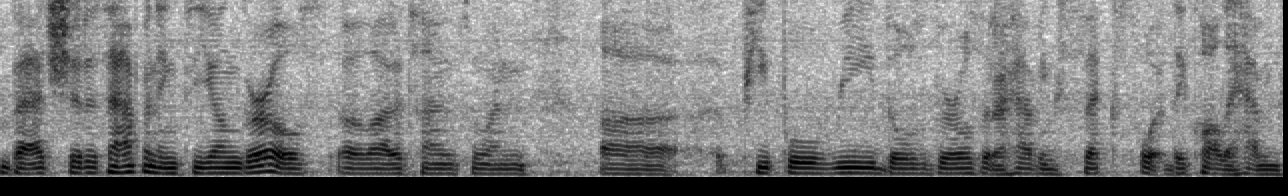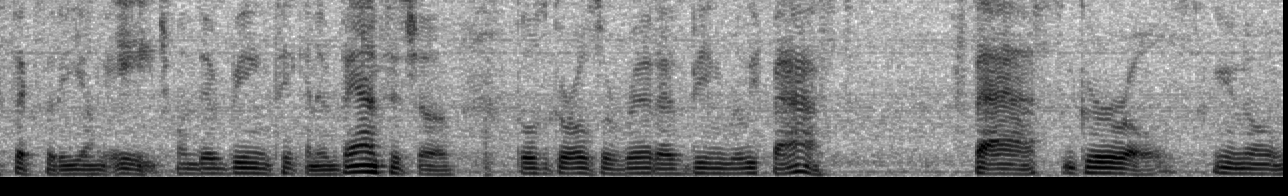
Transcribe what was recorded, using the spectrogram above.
bad shit is happening to young girls. A lot of times when uh, people read those girls that are having sex or they call it having sex at a young age when they're being taken advantage of those girls are read as being really fast fast girls you know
